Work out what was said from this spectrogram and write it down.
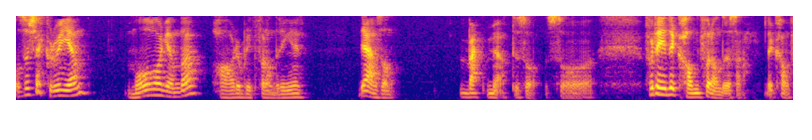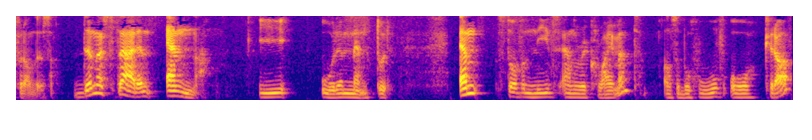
Og så sjekker du igjen. Mål og agenda. Har det blitt forandringer? Det er sånn hvert møte så, så Fordi det kan forandre seg. Det kan forandre seg. Det neste er en N i ordet mentor. N står for needs and requirement, altså behov og krav.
